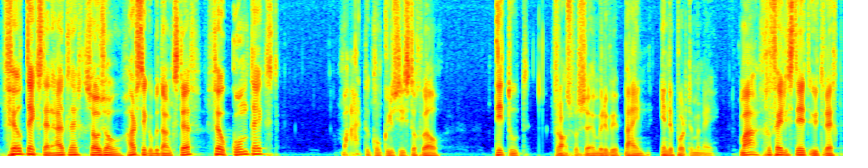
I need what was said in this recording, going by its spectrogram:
Veel tekst en uitleg. Sowieso hartstikke bedankt, Stef. Veel context. Maar de conclusie is toch wel... Dit doet Frans weer pijn in de portemonnee. Maar gefeliciteerd Utrecht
